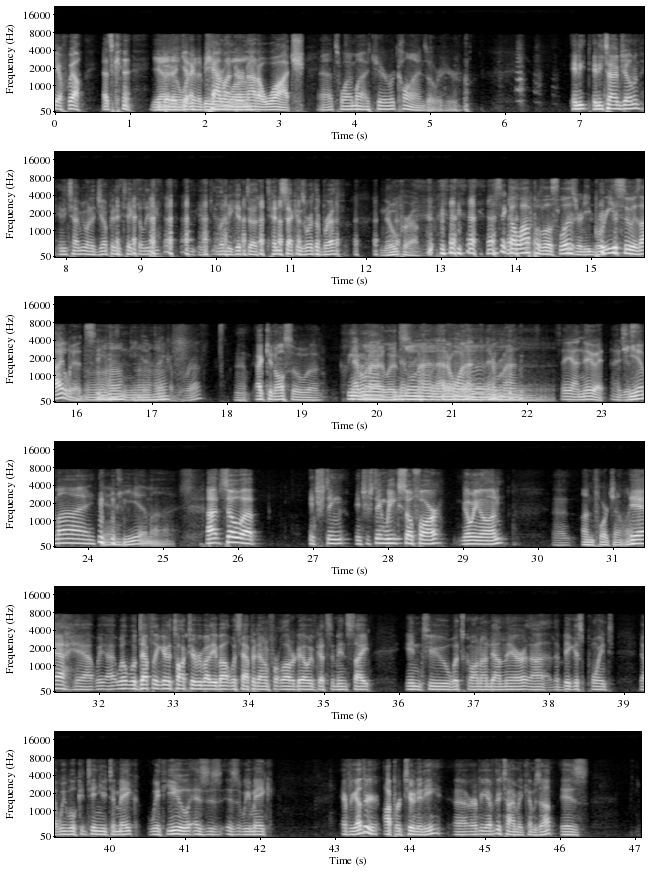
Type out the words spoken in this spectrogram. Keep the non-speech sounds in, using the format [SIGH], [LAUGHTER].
Yeah, [LAUGHS] well, that's gonna. Yeah, you better no, we're get gonna a be here a calendar, while. not a watch. That's why my chair reclines over here. Any anytime, gentlemen, anytime you want to jump in and take the lead, [LAUGHS] let me get uh, 10 seconds worth of breath. No problem. [LAUGHS] He's a Galapagos lizard. He breathes through his eyelids. He Uh-huh, doesn't need uh-huh. to take a breath. Yeah, I can also uh, clean Never my mind. eyelids. Never mind. I don't want to. Never mind. See, I knew it. I just. TMI. Yeah. TMI. Uh, so, uh, interesting, interesting week so far going on. Unfortunately. Yeah, yeah. We, uh, well, we're definitely going to talk to everybody about what's happened down in Fort Lauderdale. We've got some insight into what's going on down there. Uh, the biggest point that we will continue to make with you, as as, as we make every other opportunity uh, or every other time it comes up, is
